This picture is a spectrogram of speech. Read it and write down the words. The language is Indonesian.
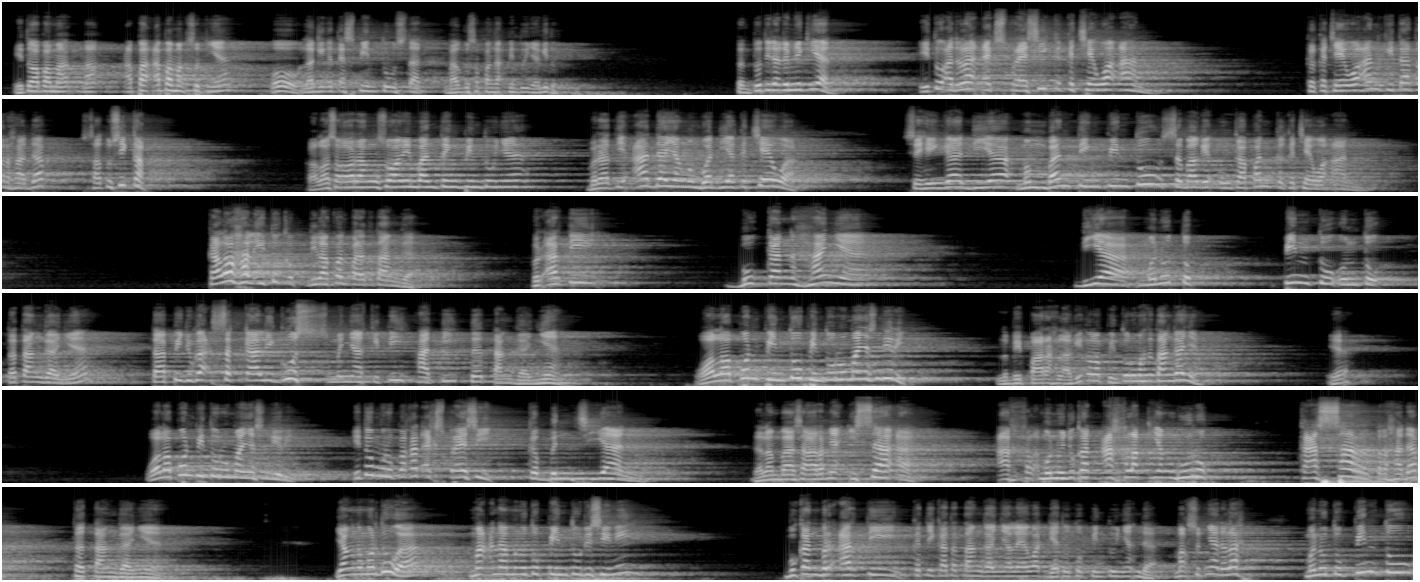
Itu apa apa apa maksudnya? Oh, lagi ngetes pintu Ustadz. Bagus apa enggak pintunya gitu? Tentu tidak demikian itu adalah ekspresi kekecewaan. Kekecewaan kita terhadap satu sikap. Kalau seorang suami banting pintunya, berarti ada yang membuat dia kecewa. Sehingga dia membanting pintu sebagai ungkapan kekecewaan. Kalau hal itu dilakukan pada tetangga, berarti bukan hanya dia menutup pintu untuk tetangganya tapi juga sekaligus menyakiti hati tetangganya. Walaupun pintu pintu rumahnya sendiri. Lebih parah lagi kalau pintu rumah tetangganya. Ya. Walaupun pintu rumahnya sendiri itu merupakan ekspresi kebencian. Dalam bahasa Arabnya isa'a akhlak, menunjukkan akhlak yang buruk kasar terhadap tetangganya. Yang nomor dua, makna menutup pintu di sini bukan berarti ketika tetangganya lewat dia tutup pintunya, enggak. Maksudnya adalah menutup pintu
